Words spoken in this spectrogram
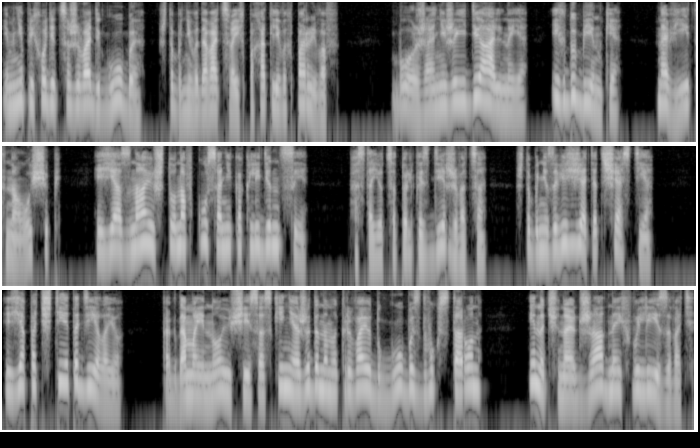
и мне приходится жевать губы, чтобы не выдавать своих похотливых порывов. Боже, они же идеальные, их дубинки, на вид, на ощупь. И я знаю, что на вкус они как леденцы. Остается только сдерживаться, чтобы не завизжать от счастья. И я почти это делаю, когда мои ноющие соски неожиданно накрывают губы с двух сторон и начинают жадно их вылизывать.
